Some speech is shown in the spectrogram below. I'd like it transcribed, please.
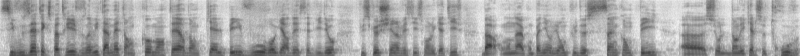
Si vous êtes expatrié, je vous invite à mettre en commentaire dans quel pays vous regardez cette vidéo puisque chez Investissement Locatif, bah, on a accompagné environ plus de 50 pays euh, dans lesquels se trouvent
